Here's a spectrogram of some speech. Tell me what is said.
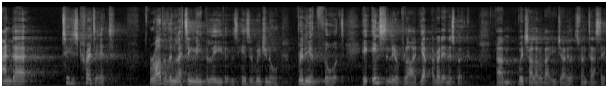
And uh, to his credit, rather than letting me believe it was his original brilliant thought, he instantly replied, Yep, I read it in this book, um, which I love about you, Joe. That's fantastic.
